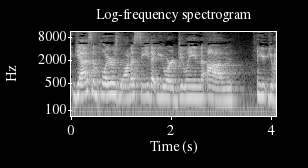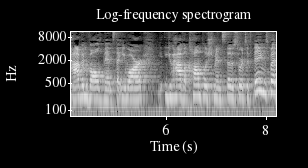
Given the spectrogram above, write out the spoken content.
yes, employers want to see that you are doing. Um, you, you have involvements that you are you have accomplishments those sorts of things but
